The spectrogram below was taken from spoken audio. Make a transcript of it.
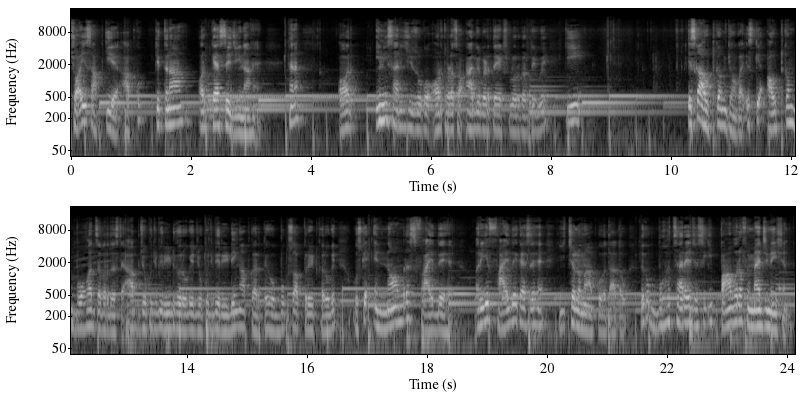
चॉइस आपकी है, आपको कितना और कैसे जीना है है ना? और इन्हीं सारी चीज़ों को और थोड़ा सा आगे बढ़ते एक्सप्लोर करते हुए कि इसका आउटकम क्या होगा? इसके आउटकम बहुत ज़बरदस्त है। आप जो कुछ भी रीड करोगे, जो कुछ भी रीडिंग आप करते हो बुक्स आप रीड करोगे, उसके इनॉमरस फ़ायदे हैं। और ये फ़ायदे कैसे हैं, ये चलो मैं आपको बताता हूँ। देखो, बहुत सारे जैसे कि पावर ऑफ़ इमेजिनेशन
